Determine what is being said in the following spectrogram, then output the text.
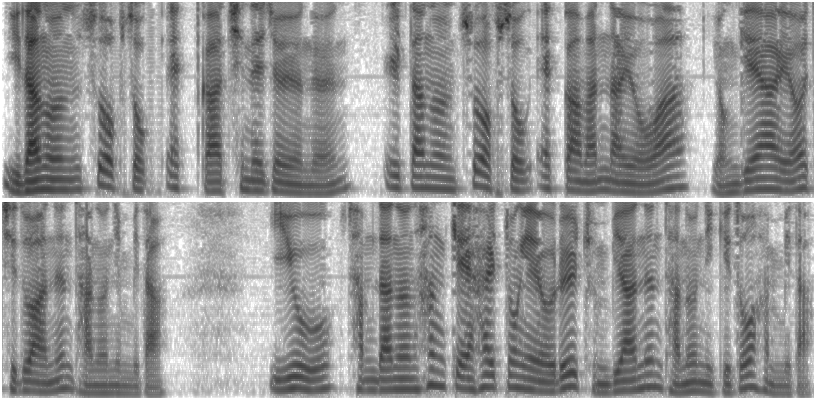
2단원 수업 속 앱과 친해져요는 1단원 수업 속 앱과 만나요와 연계하여 지도하는 단원입니다. 이후 3단원 함께 활동해요를 준비하는 단원이기도 합니다.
